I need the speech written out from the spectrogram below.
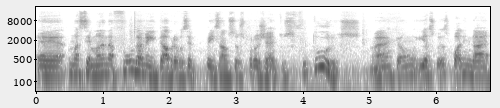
É uma semana fundamental para você pensar nos seus projetos futuros. Né? Então, e as coisas podem dar.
